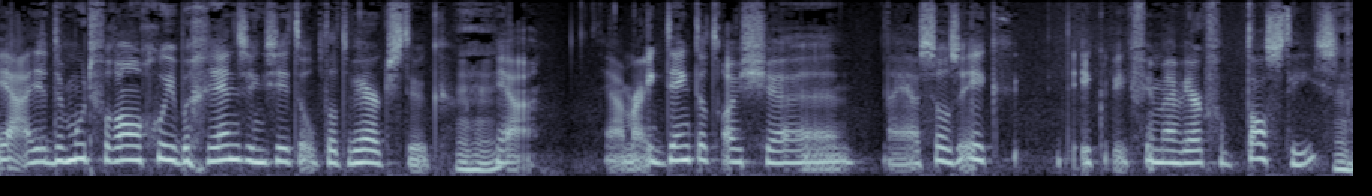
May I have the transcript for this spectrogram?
Ja, er moet vooral een goede begrenzing zitten op dat werkstuk. Mhm. Ja. ja, maar ik denk dat als je, nou ja, zoals ik, ik, ik vind mijn werk fantastisch. Mhm.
